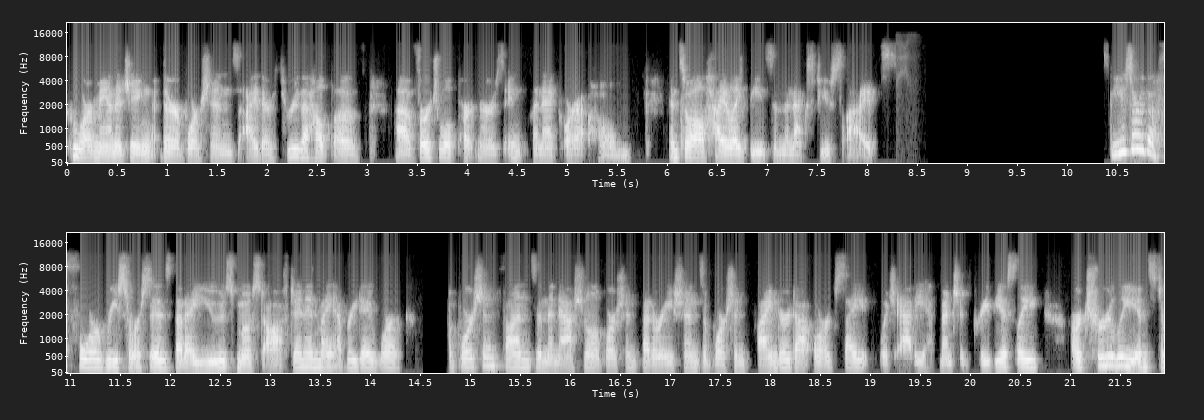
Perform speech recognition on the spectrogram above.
who are managing their abortions either through the help of uh, virtual partners in clinic or at home. And so I'll highlight these in the next few slides. These are the four resources that I use most often in my everyday work. Abortion Funds and the National Abortion Federation's abortionfinder.org site, which Addie had mentioned previously, are truly inst-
